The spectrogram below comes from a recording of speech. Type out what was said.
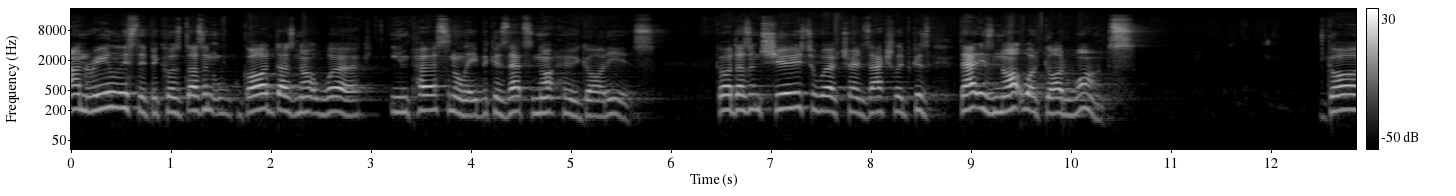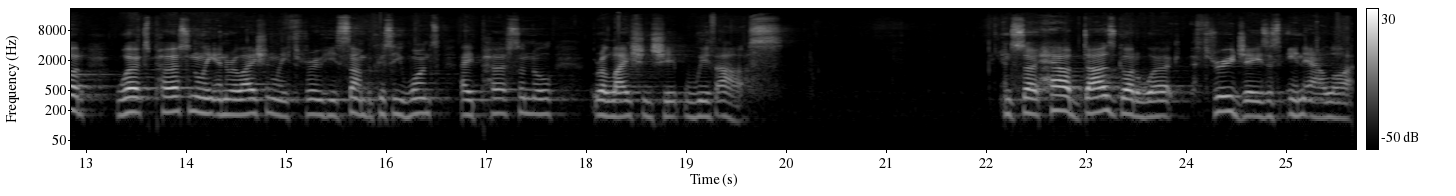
unrealistic because doesn't, God does not work impersonally because that's not who God is. God doesn't choose to work transactionally because that is not what God wants. God works personally and relationally through his Son because he wants a personal relationship with us. And so, how does God work through Jesus in our life?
